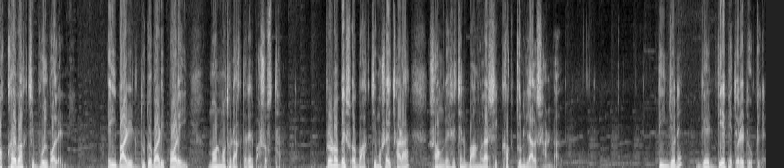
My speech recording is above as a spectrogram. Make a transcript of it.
অক্ষয় বাগচি ভুল বলেননি। এই বাড়ির দুটো বাড়ি পরেই মনমথ ডাক্তারের বাসস্থান। প্রণবেশ ও বাগচি মশাই ছাড়া সঙ্গে এসেছেন বাংলার শিক্ষক চুনিলাল সান্ডাল। তিনজনে গেট দিয়ে ভেতরে ঢুকলেন।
